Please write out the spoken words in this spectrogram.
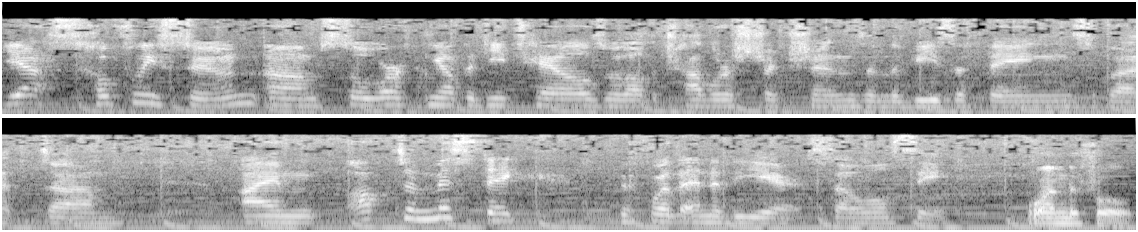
Yes, hopefully soon. Um, still working out the details with all the travel restrictions and the visa things, but um, I'm optimistic before the end of the year, so we'll see. Wonderful.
